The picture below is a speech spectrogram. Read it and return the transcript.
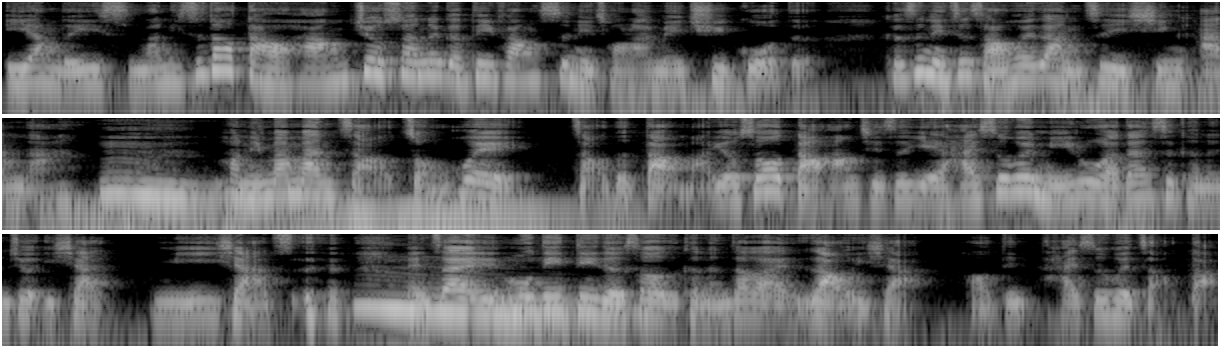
一样的意思吗？你知道导航，就算那个地方是你从来没去过的，可是你至少会让你自己心安呐、嗯，好，你慢慢找，总会找得到嘛。有时候导航其实也还是会迷路啊，但是可能就一下迷一下子。嗯你 在目的地的时候，可能大概绕一下，好，还是会找到。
